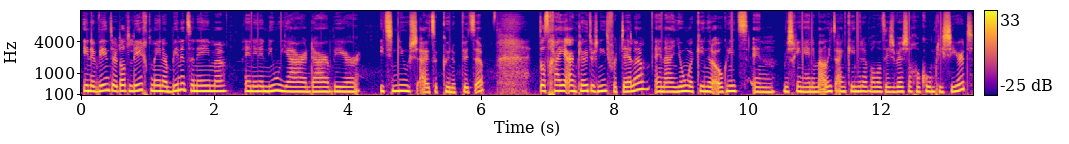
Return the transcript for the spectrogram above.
in de winter dat licht mee naar binnen te nemen en in een nieuw jaar daar weer iets nieuws uit te kunnen putten? Dat ga je aan kleuters niet vertellen en aan jonge kinderen ook niet. En misschien helemaal niet aan kinderen, want dat is best wel gecompliceerd.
